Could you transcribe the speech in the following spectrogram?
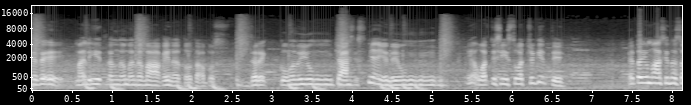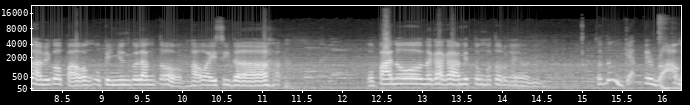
Kasi maliit lang naman na makina to. Tapos direct kung ano yung chassis niya, yun yung yeah, what you see is what you get eh. Ito yung mga sinasabi ko, pawang opinion ko lang to. How I see the... kung paano nagagamit tong motor ngayon. So don't get me wrong.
